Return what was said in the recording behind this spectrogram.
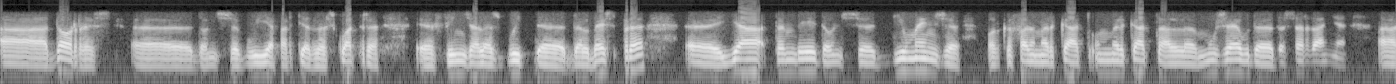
a Dorres, eh, doncs avui a partir de les 4 eh, fins a les 8 de, del vespre. Eh, hi ha també doncs, diumenge pel que fa al mercat, un mercat al Museu de, de Cerdanya a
